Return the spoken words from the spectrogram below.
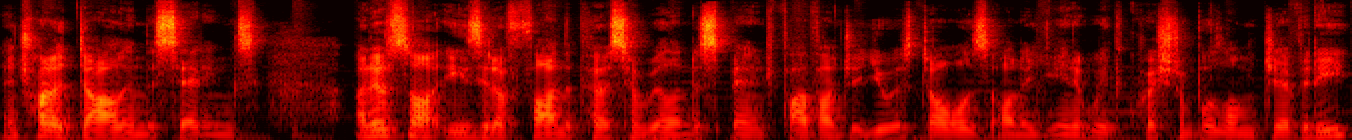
and try to dial in the settings. I know it's not easy to find the person willing to spend 500 US dollars on a unit with questionable longevity,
